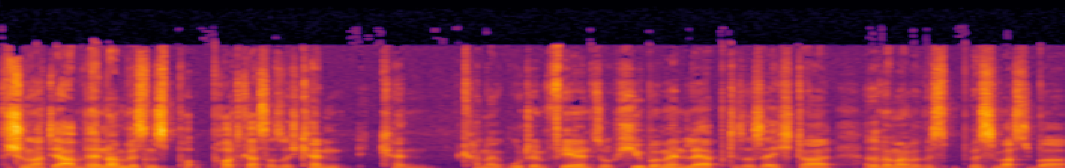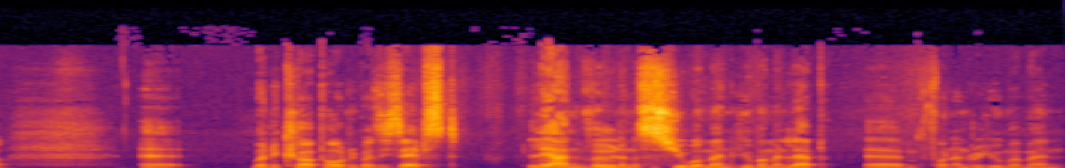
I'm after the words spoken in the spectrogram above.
wie schon gesagt, ja, wenn dann Wissenspodcast, also ich kann, ich kann, kann da gut empfehlen, so Huberman Lab, das ist echt mal, also wenn man ein bisschen was über äh, über den Körper und über sich selbst lernen will, dann ist es Huberman, Huberman Lab ähm, von Andrew Huberman.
